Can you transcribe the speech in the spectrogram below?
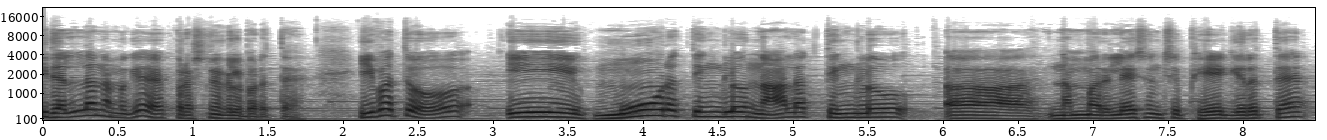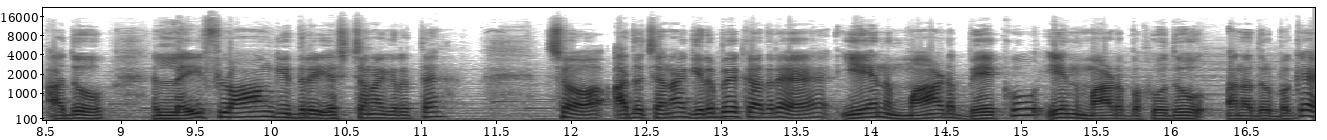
ಇದೆಲ್ಲ ನಮಗೆ ಪ್ರಶ್ನೆಗಳು ಬರುತ್ತೆ. ಇವತ್ತು ಈ ಮೂರು ತಿಂಗಳು, ನಾಲ್ಕು ತಿಂಗಳು ನಮ್ಮ ರಿಲೇಷನ್ಶಿಪ್ ಹೇಗಿರುತ್ತೆ, ಅದು ಲೈಫ್ ಲಾಂಗ್ ಇದ್ದರೆ ಎಷ್ಟು ಚೆನ್ನಾಗಿರುತ್ತೆ? ಸೊ ಅದು ಚೆನ್ನಾಗಿರಬೇಕಾದ್ರೆ ಏನು ಮಾಡಬೇಕು, ಏನು ಮಾಡಬಹುದು ಅನ್ನೋದ್ರ ಬಗ್ಗೆ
